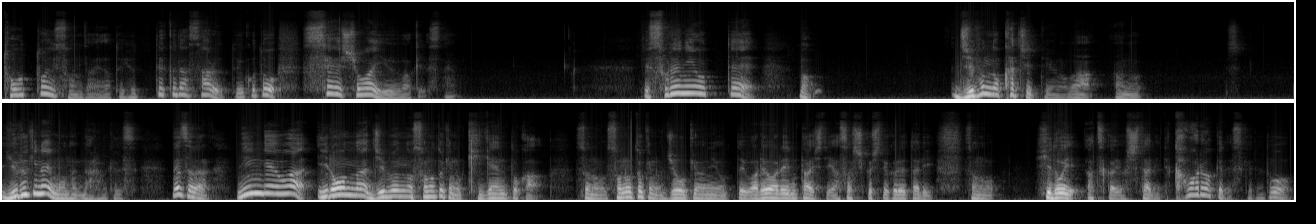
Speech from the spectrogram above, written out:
尊い存在だと言ってくださるということを聖書は言うわけですね。でそれによって、まあ、自分の価値っていうのがあの揺るぎないものになるわけです。なぜなら人間はいろんな自分のその時の機嫌とかそのその時の状況によって我々に対して優しくしてくれたりそのひどい扱いをしたりって変わるわけですけれど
